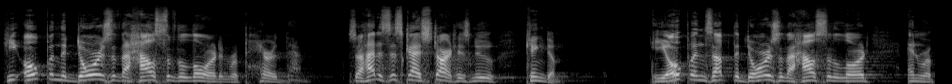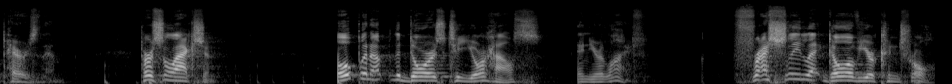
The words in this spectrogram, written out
he opened the doors of the house of the Lord and repaired them. So, how does this guy start his new kingdom? He opens up the doors of the house of the Lord and repairs them. Personal action open up the doors to your house and your life. Freshly let go of your control.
